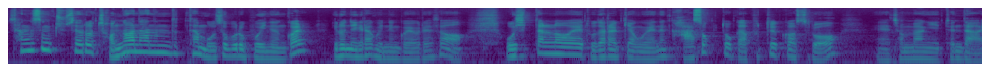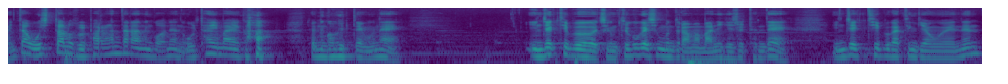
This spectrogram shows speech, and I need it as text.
상승 추세로 전환하는 듯한 모습으로 보이는 걸 이런 얘기를 하고 있는 거예요. 그래서 50달러에 도달할 경우에는 가속도가 붙을 것으로 예, 전망이 된다. 일단 50달러 돌파를 한다라는 거는 올타임 하이가 되는 거기 때문에 인젝티브 지금 들고 계신 분들 아마 많이 계실 텐데 인젝티브 같은 경우에는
